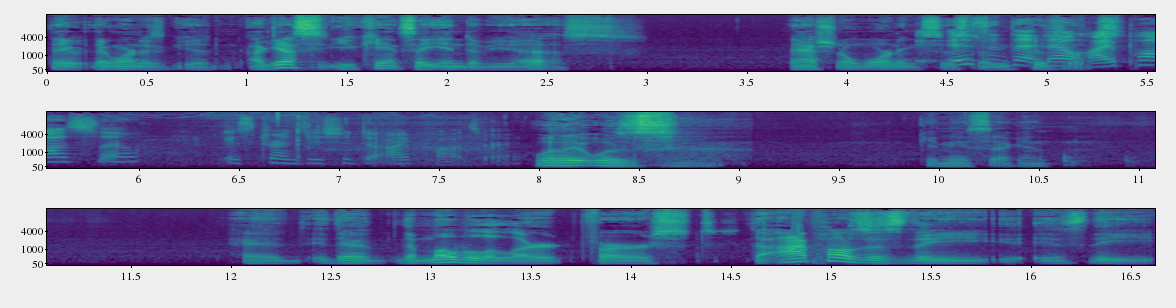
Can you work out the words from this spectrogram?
They they weren't as good. I guess you can't say NWS, National Warning System. Isn't that now IPAWS though? It's transitioned to IPAWS, right? Well, it was. Give me a second. Uh, the the mobile alert first. The IPAWS is the is the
